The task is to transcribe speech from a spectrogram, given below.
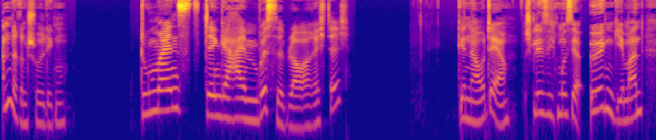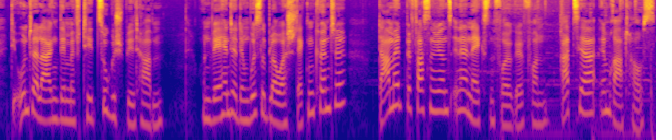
anderen Schuldigen. Du meinst den geheimen Whistleblower, richtig? Genau der. Schließlich muss ja irgendjemand die Unterlagen dem FT zugespielt haben. Und wer hinter dem Whistleblower stecken könnte, damit befassen wir uns in der nächsten Folge von Razzia im Rathaus.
